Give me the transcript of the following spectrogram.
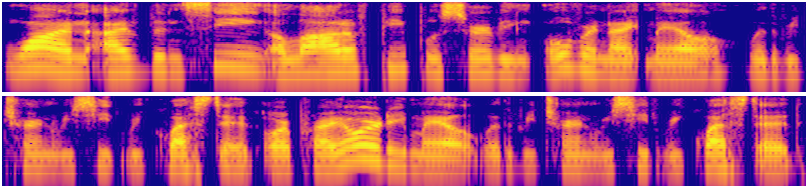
One, I've been seeing a lot of people serving overnight mail with return receipt requested or priority mail with return receipt requested.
